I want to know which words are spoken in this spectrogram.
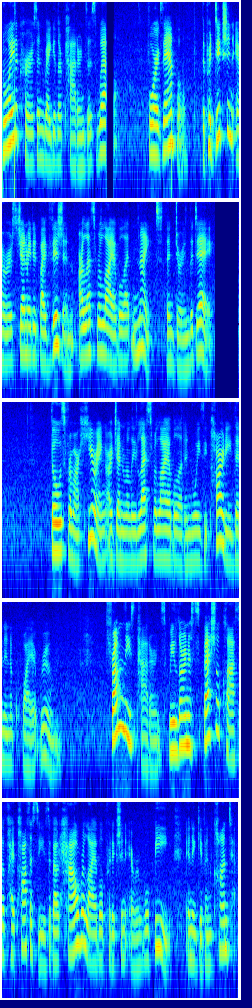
noise occurs in regular patterns as well. For example, the prediction errors generated by vision are less reliable at night than during the day. Those from our hearing are generally less reliable at a noisy party than in a quiet room. From these patterns, we learn a special class of hypotheses about how reliable prediction error will be in a given context.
